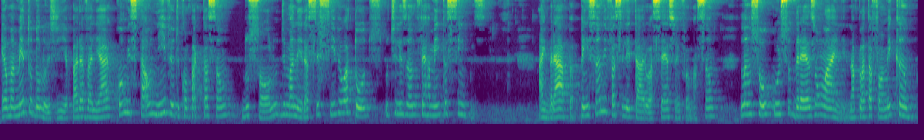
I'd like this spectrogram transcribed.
é uma metodologia para avaliar como está o nível de compactação do solo de maneira acessível a todos, utilizando ferramentas simples. A Embrapa, pensando em facilitar o acesso à informação, lançou o curso DRES Online na plataforma eCampo,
